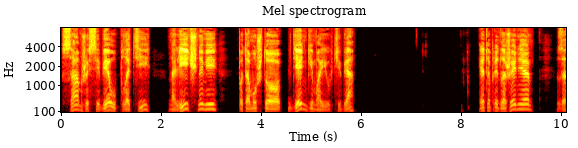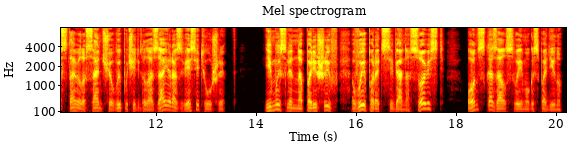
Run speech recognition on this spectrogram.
сам же себе уплати наличными, потому что деньги мои у тебя. Это предложение заставило Санчо выпучить глаза и развесить уши. И мысленно порешив выпороть себя на совесть, он сказал своему господину. —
